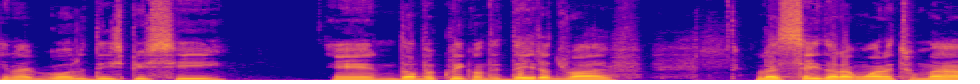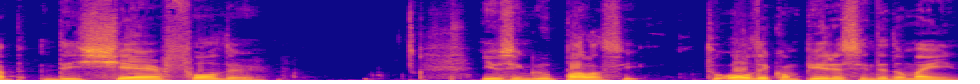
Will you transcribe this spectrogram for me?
and I go to this PC and double click on the data drive, let's say that I wanted to map the share folder using group policy to all the computers in the domain.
